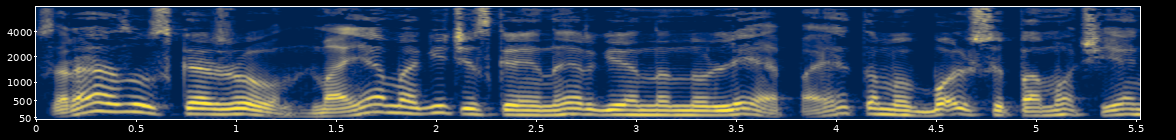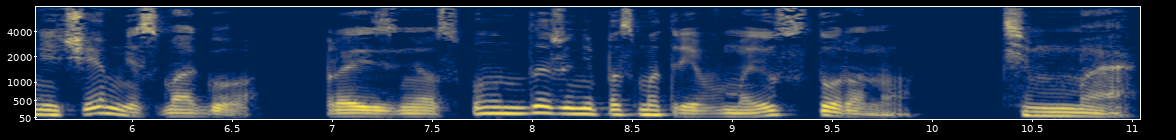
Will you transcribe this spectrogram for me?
«Сразу скажу, моя магическая энергия на нуле, поэтому больше помочь я ничем не смогу», произнес он, даже не посмотрев в мою сторону. «Тьма!»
